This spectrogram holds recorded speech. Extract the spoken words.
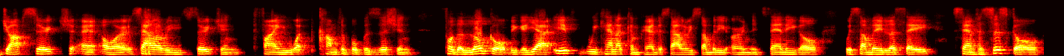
job search uh, or salary search and find what comfortable position for the local because yeah if we cannot compare the salary somebody earned in san diego with somebody let's say san francisco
